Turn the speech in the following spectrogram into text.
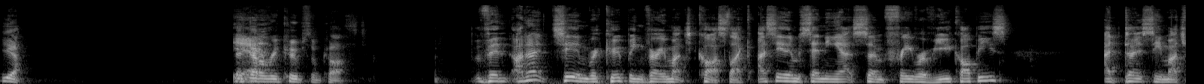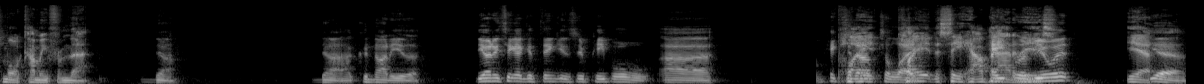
Yeah. They've Yeah. got to recoup some cost. Then I don't see them recouping very much cost. Like I see them sending out some free review copies. I don't see much more coming from that. No. No, I could not either. The only thing I could think is if people uh picked Play it up to like play it to see how bad it is. review it. Yeah. Yeah.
